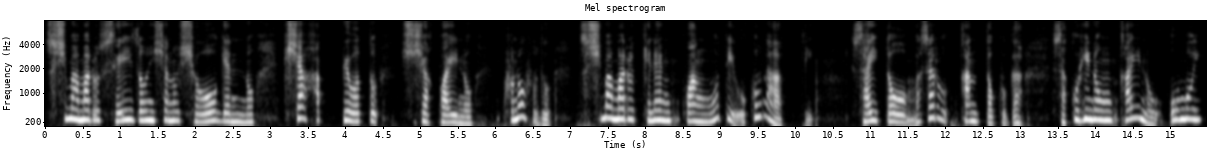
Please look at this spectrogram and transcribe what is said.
対馬丸生存者の証言の記者発表と試写会のこのほど対馬丸記念館をで行って斎藤勝監督が作品の会の思い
